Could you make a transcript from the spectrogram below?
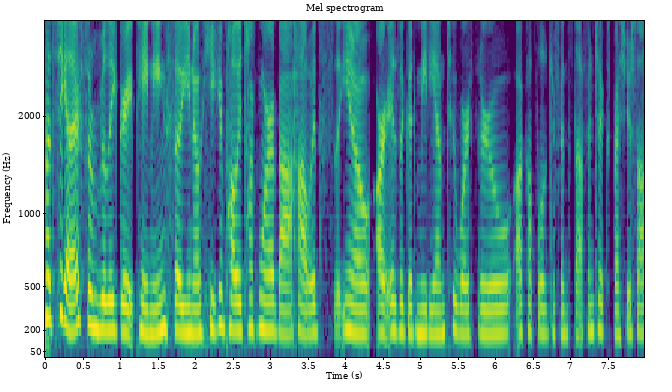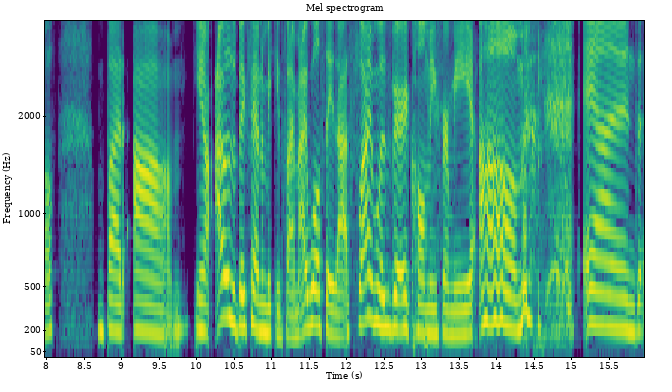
puts together some really great paintings. So, you know, he can probably talk more about how it's, you know, art is a good medium to work through a couple of different stuff and to express yourself. But, um, you know, I was a big fan of making slime. I will say that slime was very calming for me. Um, and,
